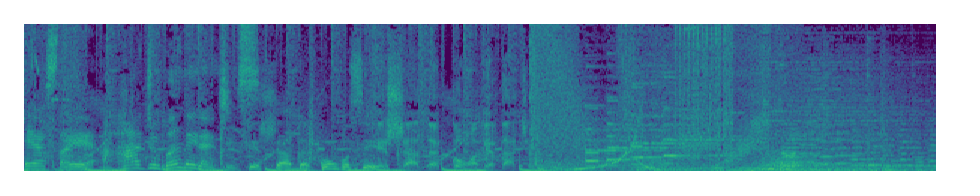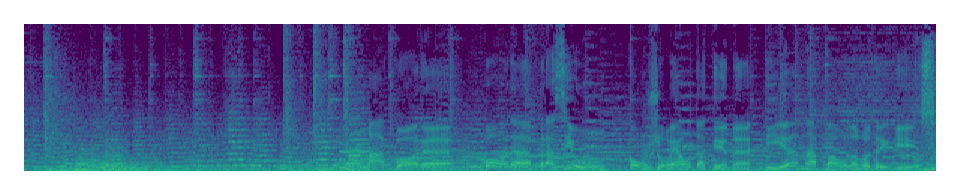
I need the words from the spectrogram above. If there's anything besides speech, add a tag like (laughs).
Esta é a Rádio Bandeirantes. Fechada com você. Fechada com a verdade. Agora, Bora Brasil, com Joel da Atena e Ana Paula Rodrigues.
